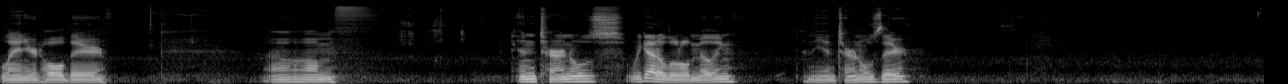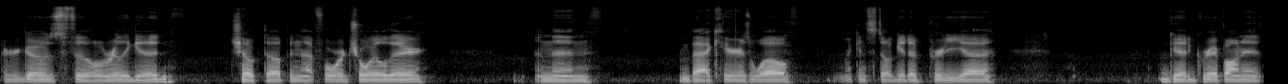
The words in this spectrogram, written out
lanyard hole there. Um, internals, we got a little milling in the internals there. Ergos feel really good choked up in that forward choil there. And then back here as well, I can still get a pretty uh, good grip on it,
